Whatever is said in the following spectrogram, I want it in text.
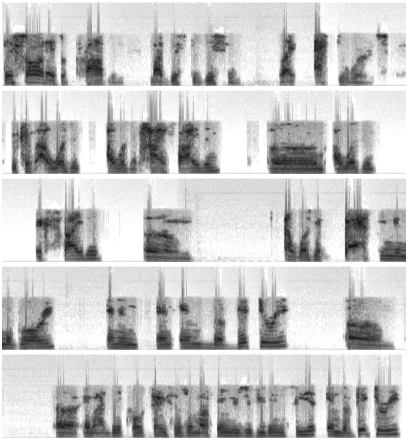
they saw it as a problem, my disposition, right, afterwards, because I wasn't, I wasn't high fiving. Um, I wasn't excited. Um, I wasn't basking in the glory and in, and in the victory. Um, uh, and I did quotations with my fingers if you didn't see it. In the victory,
